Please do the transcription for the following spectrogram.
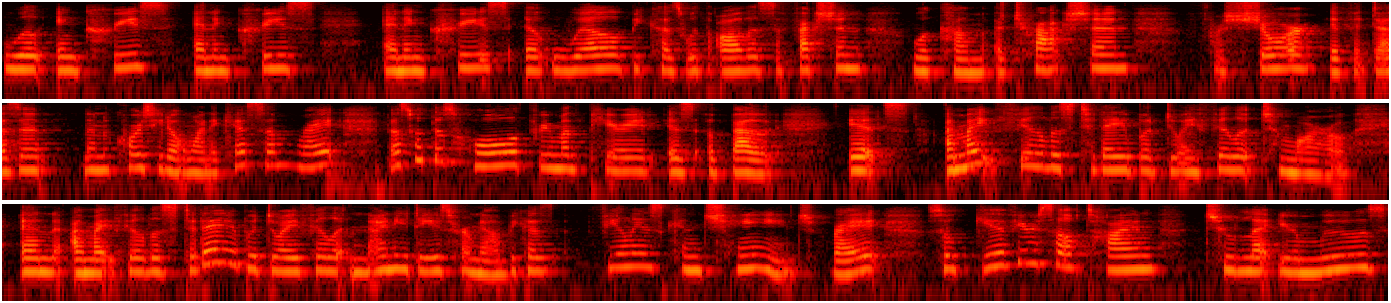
will increase and increase and increase. It will because with all this affection will come attraction for sure. If it doesn't, then of course you don't want to kiss them, right? That's what this whole three month period is about. It's, I might feel this today, but do I feel it tomorrow? And I might feel this today, but do I feel it 90 days from now? Because feelings can change, right? So give yourself time to let your moods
